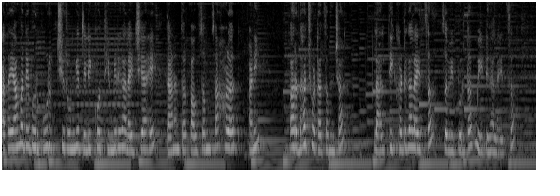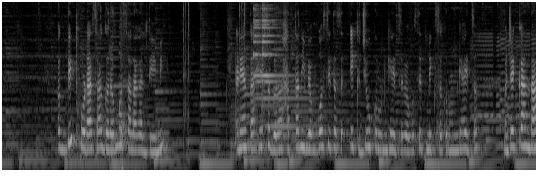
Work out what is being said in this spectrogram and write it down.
आता यामध्ये भरपूर चिरून घेतलेली कोथिंबीर घालायची आहे. त्यानंतर पाव चमचा हळद आणि अर्धा छोटा चमचा लाल तिखट घालायचं चवीपुरतं मीठ घालायचं. अगदी थोडासा गरम मसाला घालते मी. आणि आता हे सगळं हाताने व्यवस्थित असं एकजीव करून घ्यायचं व्यवस्थित मिक्स करून घ्यायचं. म्हणजे कांदा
